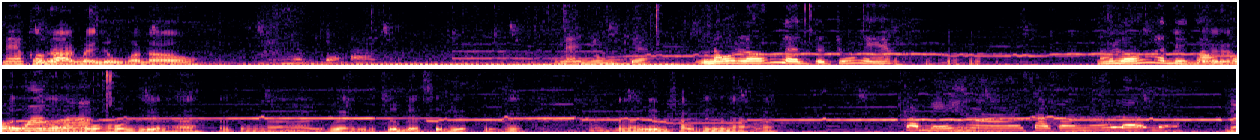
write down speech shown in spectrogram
Mẹ Con con gái đâu? mẹ Nhung con đâu? Nhung chết rồi Mẹ Nhung chứ. Nói lớn lên cho chú nghe. Nói lớn lên đi con, con ngoan là mà. Hồ hồn nhiên ha Nói chung là bé cũng chưa biết sự việc thì nó nghiêm trọng như thế nào đó con bị ho sao con nói lớn được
